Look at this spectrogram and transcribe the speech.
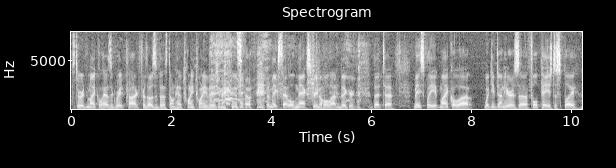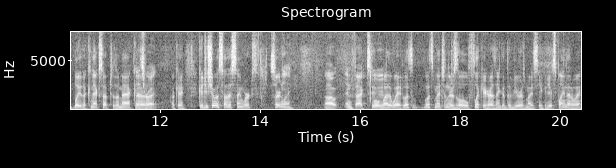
Stewart, Michael has a great product for those of us who don't have 20/20 vision, so it makes that little Mac screen a whole lot bigger. But uh, basically, Michael, uh, what you've done here is a full-page display, I believe that connects up to the Mac. That's uh, right. Okay. Could you show us how this thing works? Certainly. Uh, in fact, to, Oh, by the way, let's let's mention there's a little flicker here. I think that the viewers might see. Could you explain that away?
